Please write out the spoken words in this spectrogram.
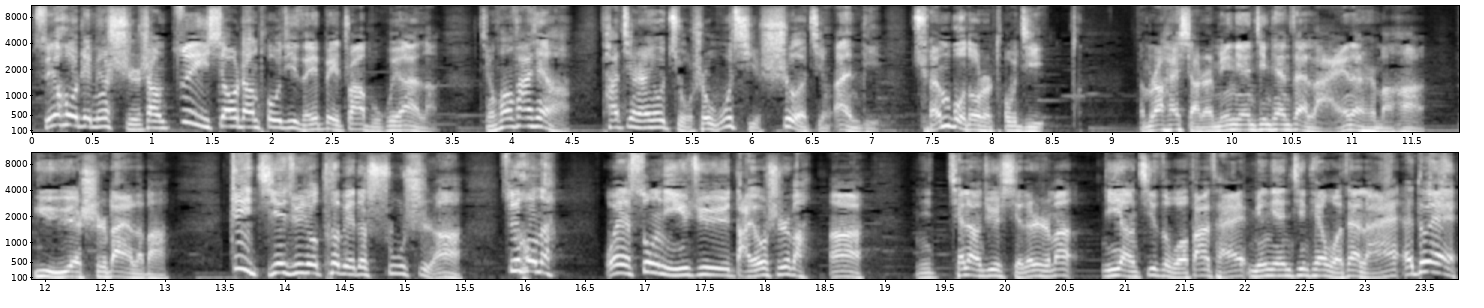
随后这名史上最嚣张偷鸡贼被抓捕归案了。警方发现啊，他竟然有九十五起涉警案底，全部都是偷鸡。怎么着还想着明年今天再来呢？是吗？哈，预约失败了吧？这结局就特别的舒适啊！最后呢，我也送你一句打油诗吧啊！你前两句写的是什么？你养鸡子我发财，明年今天我再来。哎，对。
